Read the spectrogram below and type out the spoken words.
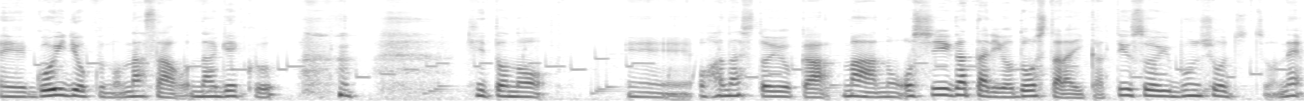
えー、語彙力のなさを嘆く 人の、えー、お話というか、まあ、あの推し語りをどうしたらいいかっていうそういう文章術をね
